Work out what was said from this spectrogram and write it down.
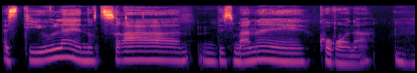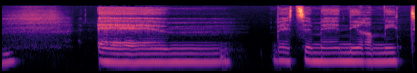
אז טיול uh, נוצרה בזמן uh, קורונה. Mm-hmm. Um, בעצם ניר עמית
